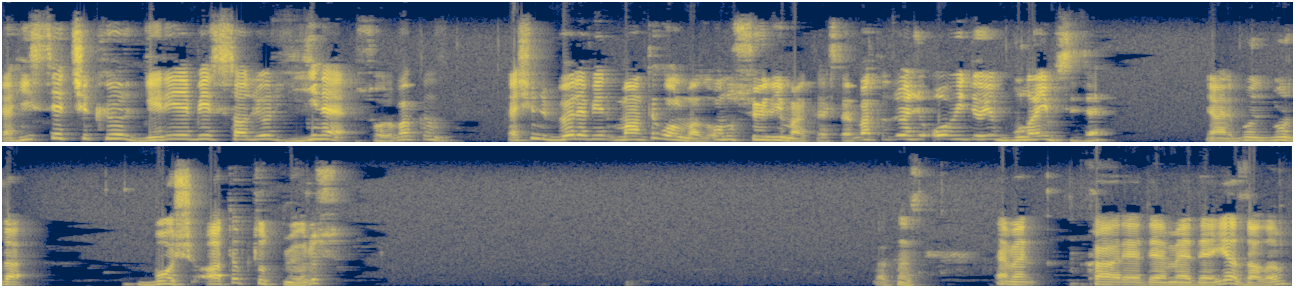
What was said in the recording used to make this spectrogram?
Ya hisse çıkıyor geriye bir salıyor yine soru. Bakın ya şimdi böyle bir mantık olmaz. Onu söyleyeyim arkadaşlar. Bakın önce o videoyu bulayım size. Yani bu burada boş atıp tutmuyoruz. Bakın hemen KRDMD yazalım.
